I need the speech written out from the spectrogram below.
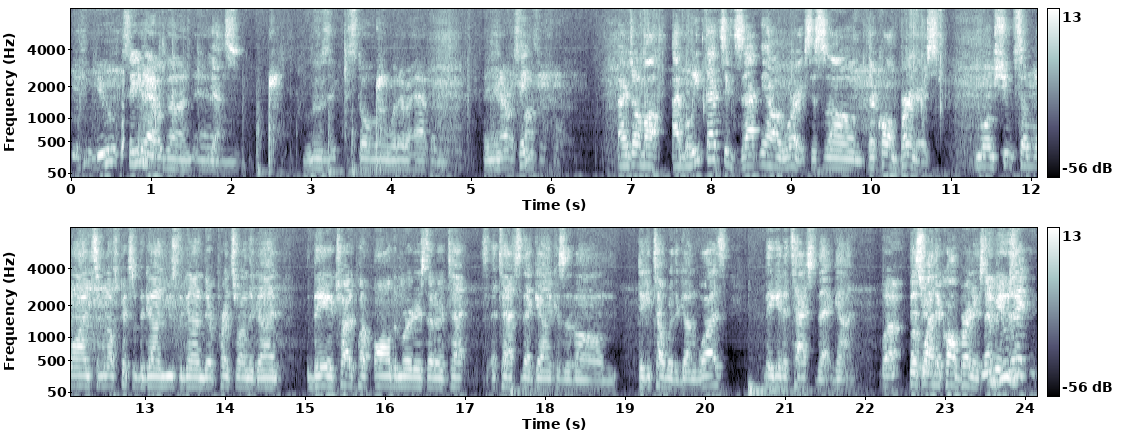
If you say you have a gun and Yes. lose it, stolen, whatever happened, then you're not responsible for it. Are you talking about? I believe that's exactly how it works. This is um, they're called burners. You um, shoot someone, someone else picks up the gun, use the gun, their prints are on the gun. They try to put all the murders that are atta- attached to that gun because of um, they can tell where the gun was. They get attached to that gun. Well, That's okay. why they're called burners. Let You me- use let- it,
